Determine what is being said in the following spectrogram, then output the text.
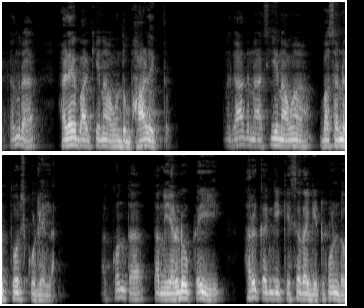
ಯಾಕಂದ್ರೆ ಹಳೆ ಬಾಕಿನ ಒಂದು ಭಾಳ ಇತ್ತು. ನನಗಾದ ನಾಚಿಗೆ ನಾವು ಬಸಣ್ಣಗೆ ತೋರಿಸ್ಕೊಡ್ಲಿಲ್ಲ ಅಕ್ಕೊಂತ ತನ್ನ ಎರಡೂ ಕೈ ಹರಕಂಗಿ ಕೆಸೆದಾಗ ಇಟ್ಕೊಂಡು,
